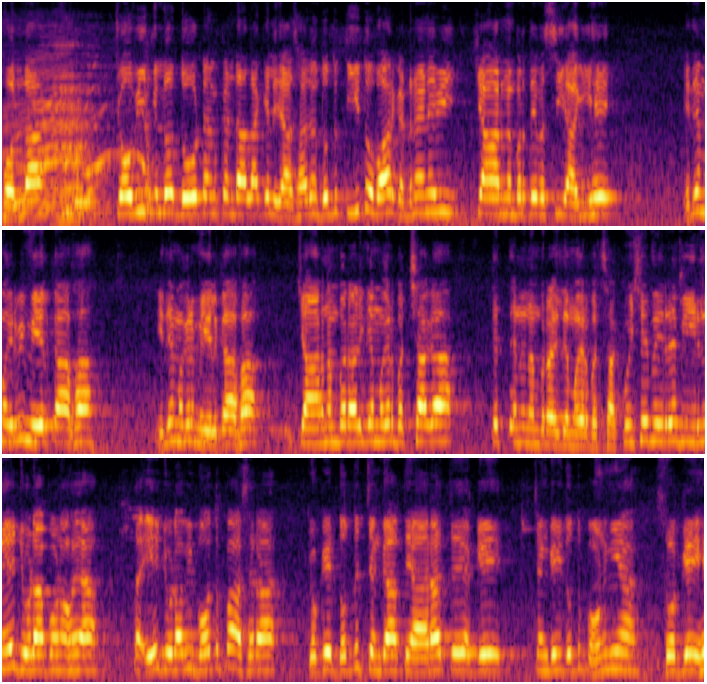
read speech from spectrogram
ਫੁੱਲ ਆ। 24 ਕਿਲੋ ਦੋ ਟਨ ਕੰਡਾ ਲਾ ਕੇ ਲਿਜਾ ਸਕਦੇ ਹੋ। ਦੁੱਧ 30 ਤੋਂ ਬਾਹਰ ਕੱਢਣਾ ਨੇ ਵੀ। 4 ਨੰਬਰ ਤੇ ਵੱਸੀ ਆ ਗਈ ਇਹ। ਇਹਦੇ ਮਗਰ ਵੀ ਮੇਲ ਕਾਫ ਆ। ਇਹਦੇ ਮਗਰ ਮੇਲ ਕਾਫ ਆ। 4 ਨੰਬਰ ਵਾਲੀ ਦੇ ਮਗਰ ਬੱਚਾ ਗਾ ਤੇ 3 ਨੰਬਰ ਵਾਲੀ ਦੇ ਮਗਰ ਬੱਚਾ ਕਿਸੇ ਮੇਰੇ ਵੀਰ ਨੇ ਇਹ ਜੋੜਾ ਪਾਉਣਾ ਹੋਇਆ, ਤਾਂ ਇਹ ਜੋੜਾ ਵੀ ਬਹੁਤ ਭਾਸਰ ਆ, ਕਿਉਂਕਿ ਦੁੱਧ ਚੰਗਾ ਤਿਆਰ ਆ ਤੇ ਅੱਗੇ ਚੰਗੇ ਹੀ ਦੁੱਧ ਪਾਉਣਗੀਆਂ। ਸੋ ਅੱਗੇ ਇਹ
